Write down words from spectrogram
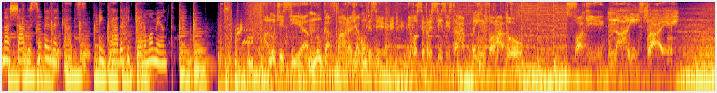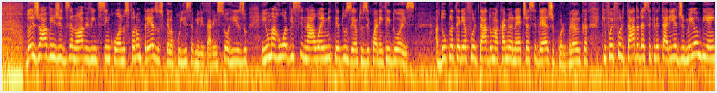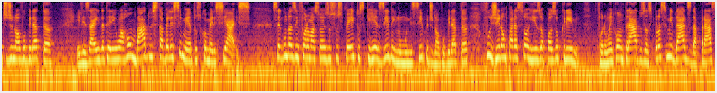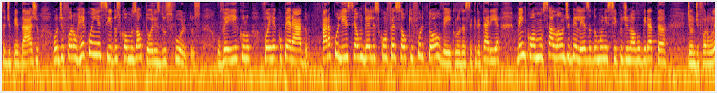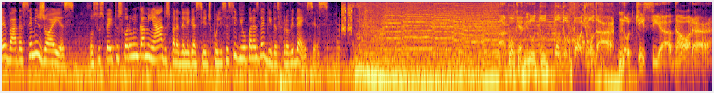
Machado Supermercados. Em cada pequeno momento. A notícia nunca para de acontecer. E você precisa estar bem informado. Só aqui, na Hits Prime. Dois jovens de 19 e 25 anos foram presos pela Polícia Militar em Sorriso, em uma rua vicinal a MT 242. A dupla teria furtado uma caminhonete S10 de cor branca, que foi furtada da Secretaria de Meio Ambiente de Novo Biratã. Eles ainda teriam arrombado estabelecimentos comerciais. Segundo as informações, os suspeitos que residem no município de Novo Biratã fugiram para Sorriso após o crime. Foram encontrados às proximidades da praça de pedágio, onde foram reconhecidos como os autores dos furtos. O veículo foi recuperado. Para a polícia, um deles confessou que furtou o veículo da secretaria, bem como um salão de beleza do município de Novo Biratã, de onde foram levadas semijoias. Os suspeitos foram encaminhados para a Delegacia de Polícia Civil para as devidas providências. A qualquer minuto, tudo pode mudar. Notícia da hora.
